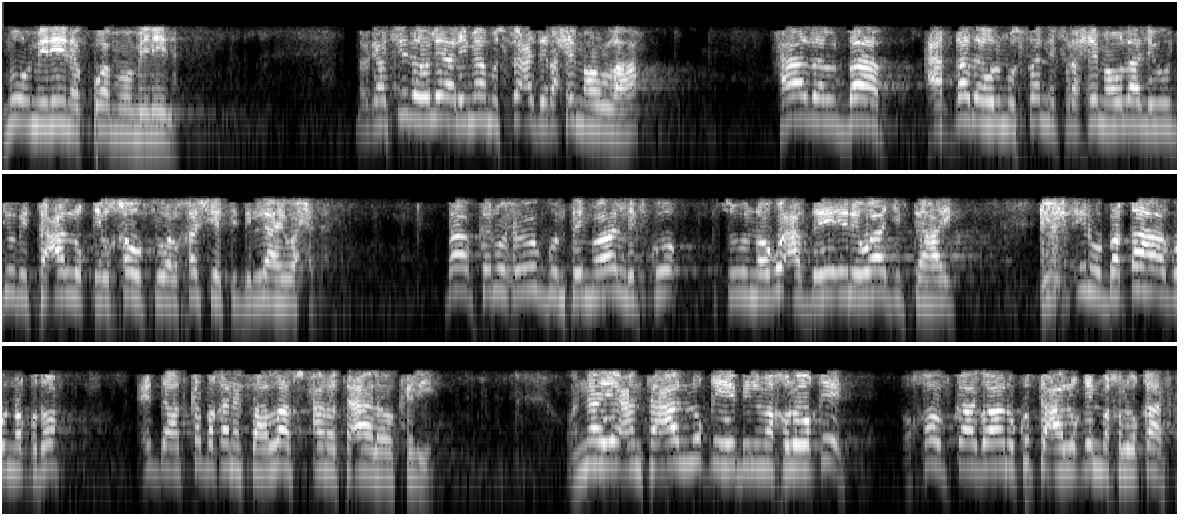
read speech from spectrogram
mu'miniina kuwa mu'miniina. Markaa sida u le alimaamu sacdi raximah llah hada albaab caqadahu lmusanif raximah llah liwujubi tacaluqi alkhawfi walkhashyati billahi waxda baabkan wuxuu u guntay mualifku si uu inoogu caddeeyey inay waajib tahay. Inuu baqahaagu noqdo cidda aad ka baqanaysa allah subxaana watacaala oo keliya. Wanahyi can tacaluqihi bilmakhluuqiin oo khawfkaaga aanu ku tacalluqin makhluuqaadka.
